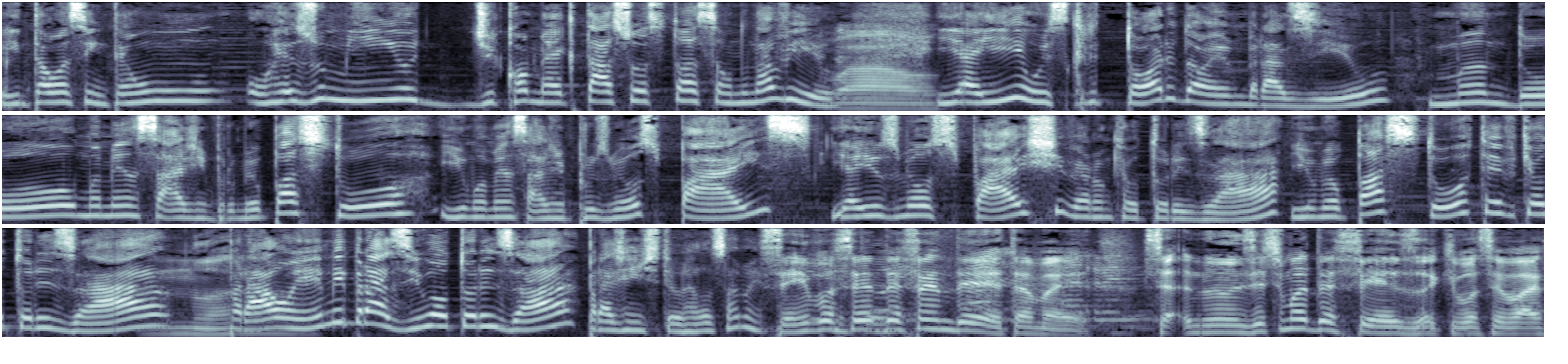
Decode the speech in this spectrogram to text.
Então, assim, tem um, um resuminho de como é que tá a sua situação no navio. Uau. E aí, o escritório da OM Brasil mandou uma mensagem pro meu pastor e uma mensagem pros meus pais. E aí, os meus pais tiveram que autorizar e o meu pastor teve que autorizar Nossa. pra OM Brasil autorizar pra gente ter o relacionamento. Sem você Então, defender também. Não existe uma defesa que você vai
